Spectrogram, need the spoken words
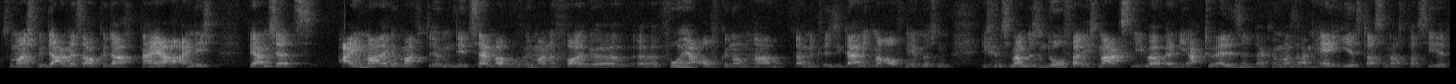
Zum Beispiel da haben wir jetzt auch gedacht, naja, eigentlich, wir haben es jetzt einmal gemacht im Dezember, wo wir mal eine Folge äh, vorher aufgenommen haben, damit wir sie dann nicht mehr aufnehmen müssen. Ich finde es immer ein bisschen doof, weil ich mag es lieber, wenn die aktuell sind. Da können wir sagen, hey, hier ist das und das passiert.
